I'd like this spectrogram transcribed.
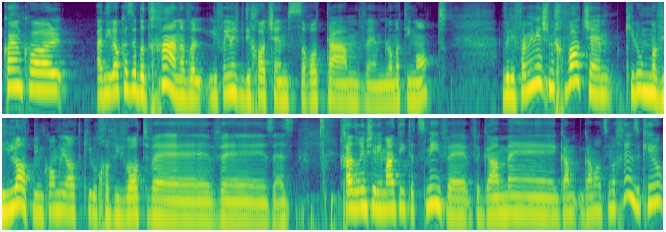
קודם כל, אני לא כזה בדחן, אבל לפעמים יש בדיחות שהן סרות טעם והן לא מתאימות. ולפעמים יש מחוות שהן כאילו מבהילות במקום להיות כאילו חביבות ו... וזה. אז אחד הדברים שלימדתי את עצמי ו... וגם אה, גם, גם מרצים אחרים זה כאילו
